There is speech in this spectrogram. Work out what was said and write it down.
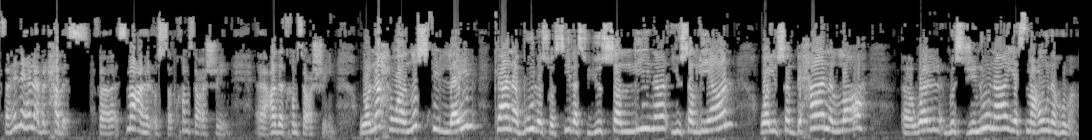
فهن هلا بالحبس. فاسمعوا هالقصة ب 25 آه عدد 25 ونحو نصف الليل كان بولس وسيلس يصلين يصليان ويسبحان الله آه، والمسجنون يسمعونهما.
